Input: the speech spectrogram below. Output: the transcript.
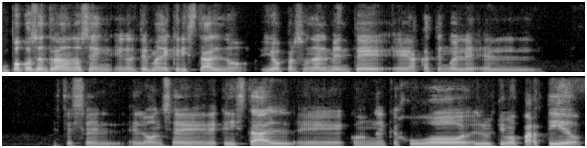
un poco centrándonos en, el tema de Cristal, ¿no? Yo personalmente, eh, acá tengo el, este es el, el 11 de Cristal eh, con el que jugó el último partido.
